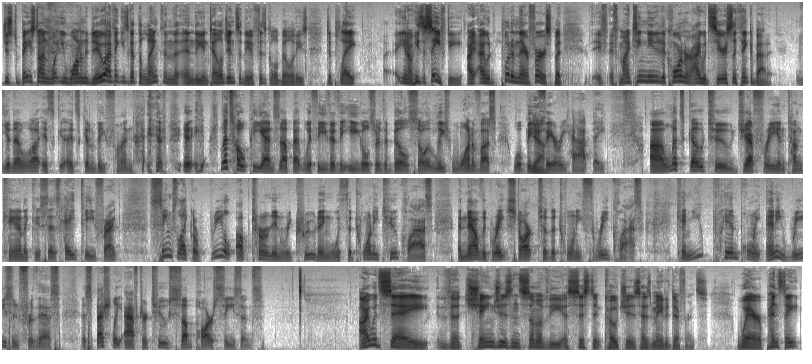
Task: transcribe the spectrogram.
just based on what you want him to do. I think he's got the length and the and the intelligence and the physical abilities to play. uh, You know, he's a safety. I, I would put him there first, but if if my team needed a corner, I would seriously think about it. You know what? It's it's going to be fun. Let's hope he ends up at with either the Eagles or the Bills, so at least one of us will be Yeah. very happy. Uh, let's go to Jeffrey in Tunkhannock who says, "Hey T Frank, seems like a real upturn in recruiting with the 22 class and now the great start to the 23 class. Can you pinpoint any reason for this, especially after two subpar seasons?" I would say the changes in some of the assistant coaches has made a difference. Where Penn State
